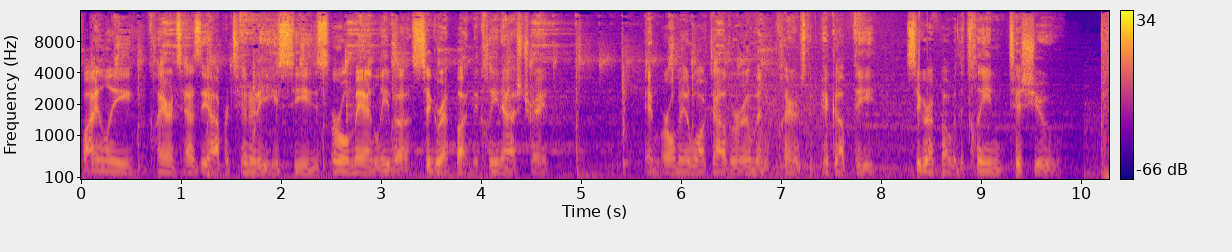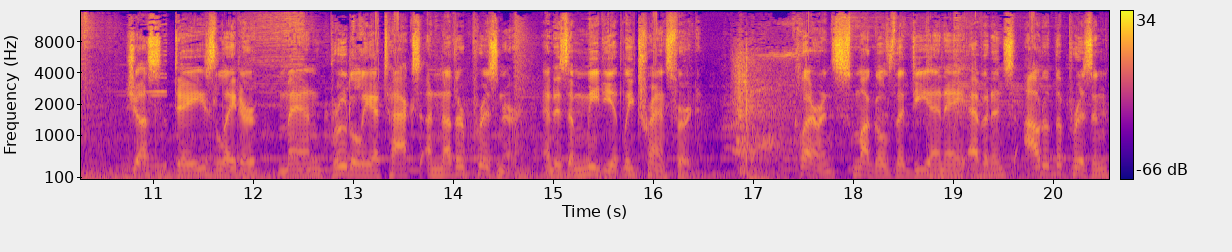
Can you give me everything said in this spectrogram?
Finally, Clarence has the opportunity. He sees Earl Mann leave a cigarette butt in a clean ashtray. And Earl Mann walked out of the room, and Clarence could pick up the cigarette butt with a clean tissue. Just days later, Mann brutally attacks another prisoner and is immediately transferred. Clarence smuggles the DNA evidence out of the prison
